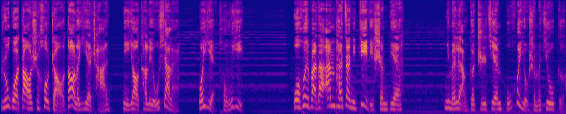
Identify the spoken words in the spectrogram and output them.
如果到时候找到了叶禅，你要他留下来，我也同意。我会把他安排在你弟弟身边，你们两个之间不会有什么纠葛。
